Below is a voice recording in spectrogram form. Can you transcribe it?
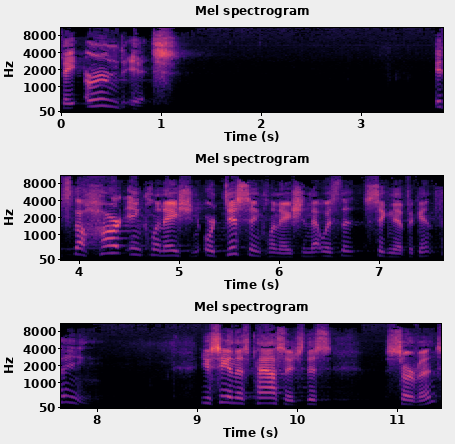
they earned it. It's the heart inclination or disinclination that was the significant thing. You see in this passage, this servant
